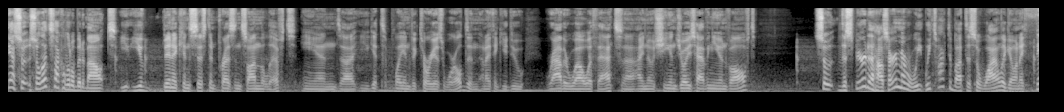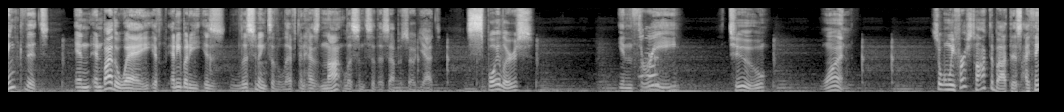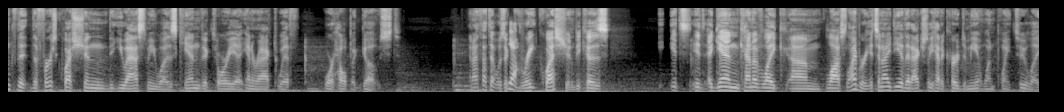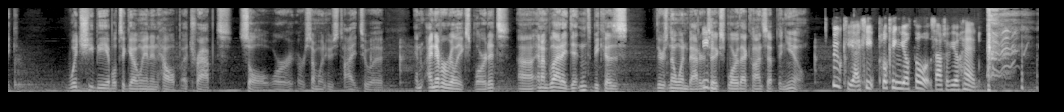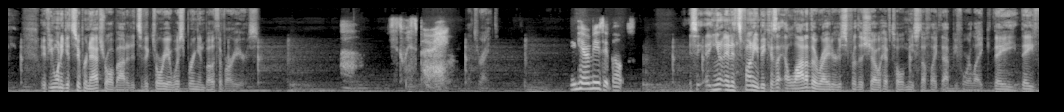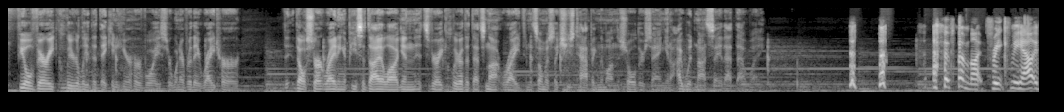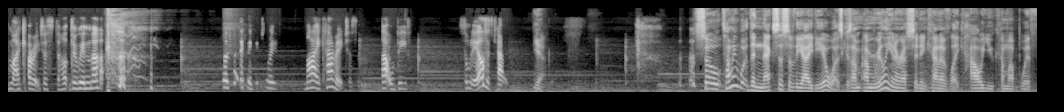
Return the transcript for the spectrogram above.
Yeah, so, so let's talk a little bit about you, you've been a consistent presence on the lift, and uh, you get to play in Victoria's world, and, and I think you do rather well with that. Uh, I know she enjoys having you involved. So the spirit of the house, I remember we, we talked about this a while ago, and I think that, and and by the way, if anybody is listening to the lift and has not listened to this episode yet, spoilers. In three, two, one. So when we first talked about this, I think that the first question that you asked me was, "Can Victoria interact with or help a ghost?" And I thought that was a Yeah. great question because it's it's again kind of like um, Lost Library. It's an idea that actually had occurred to me at one point too. Like, would she be able to go in and help a trapped soul or or someone who's tied to a? And I never really explored it, uh, and I'm glad I didn't because there's no one better to Mhm. explore that concept than you. Spooky. I keep plucking your thoughts out of your head. If you want to get supernatural about it, it's Victoria whispering in both of our ears. She's whispering. That's right. You hear a music box? You See, uh, you know, and it's funny because a lot of the writers for the show have told me stuff like that before. Like they they feel very clearly that they can hear her voice, or whenever they write her, th- they'll start writing a piece of dialogue, and it's very clear that that's not right, and it's almost like she's tapping them on the shoulder, saying, you know, I would not say that that way. that might freak me out if my characters start doing that. well, technically, between my characters, that would be somebody else's character. Yeah. so tell me what the nexus of the idea was, because I'm I'm really interested in kind of like how you come up with.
